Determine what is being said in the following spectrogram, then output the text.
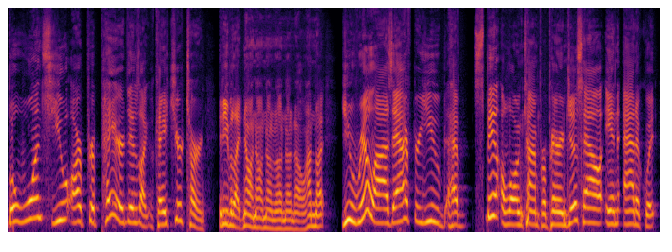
But once you are prepared, then it's like, okay, it's your turn. And you'd be like, no, no, no, no, no, no, I'm not. You realize after you have spent a long time preparing just how inadequate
